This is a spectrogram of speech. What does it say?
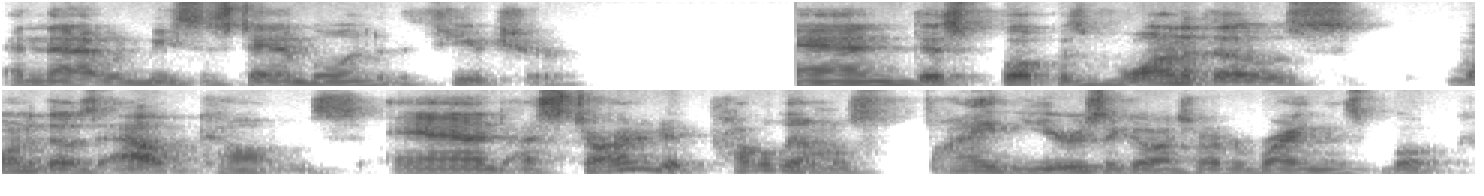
and that it would be sustainable into the future. And this book was one of those one of those outcomes. And I started it probably almost five years ago. I started writing this book.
